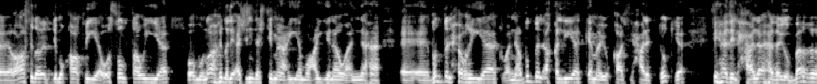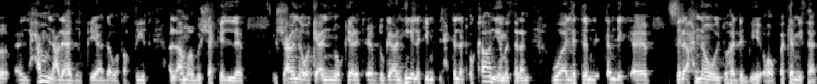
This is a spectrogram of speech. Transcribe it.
رافضة للديمقراطية والسلطويه ومناهضة لأجندة اجتماعية معينة وأنها ضد الحريات وأنها ضد الأقليات كما يقال في حالة تركيا في هذه الحالة هذا يبرر الحمل على هذه القيادة وتغطية الأمر بشكل يشعرنا وكأنه قيادة إردوغان هي التي احتلت أوكرانيا مثلا والتي تملك آه، سلاح نووي تهدد به أوروبا كمثال.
